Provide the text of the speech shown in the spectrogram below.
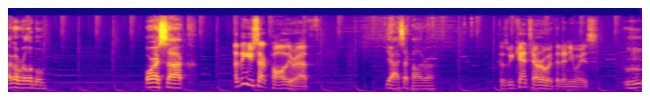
I go Rillaboom. Or I sack. I think you sack Poliwrath Yeah, I sack Poliwrath. Because we can't Tera with it anyways. Mm-hmm.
